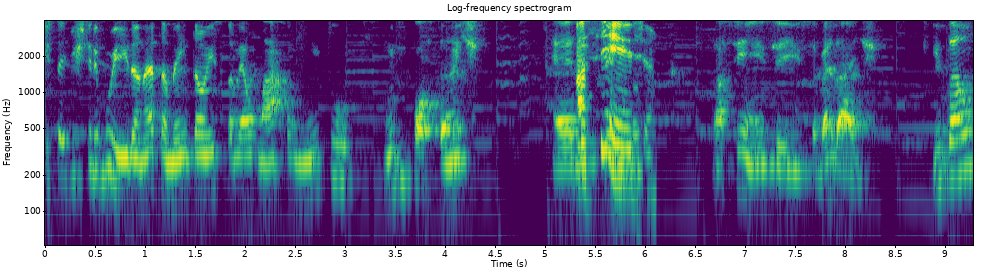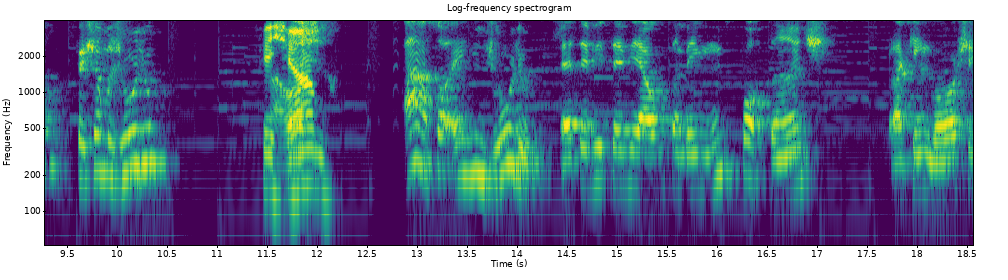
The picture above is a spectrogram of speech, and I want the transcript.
e ser distribuída né, também. Então, isso também é um marco muito, muito importante. É, a ciência. A ciência, isso é verdade. Então, fechamos julho. Fechamos. Ah, só em julho é, teve, teve algo também muito importante para quem gosta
